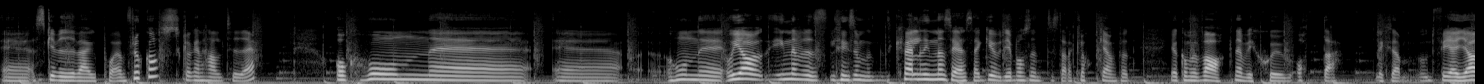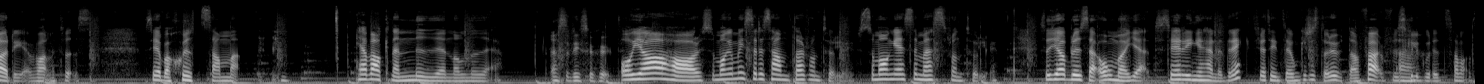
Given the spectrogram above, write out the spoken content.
eh, ska vi iväg på en frukost klockan halv tio. Och hon, eh, eh, hon eh, och jag innan vi, liksom, kvällen innan säger jag så här, gud jag måste inte ställa klockan för att jag kommer vakna vid sju, åtta. Liksom, för jag gör det vanligtvis. Så jag bara skitsamma. Jag vaknar 9.09. Alltså det är så sjukt. Och jag har så många missade samtal från Tully, så många sms från Tully. Så jag blir så här: oh my god. Så jag ringer henne direkt för jag tänkte hon kanske står utanför för vi skulle Ja. gå dit tillsammans.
